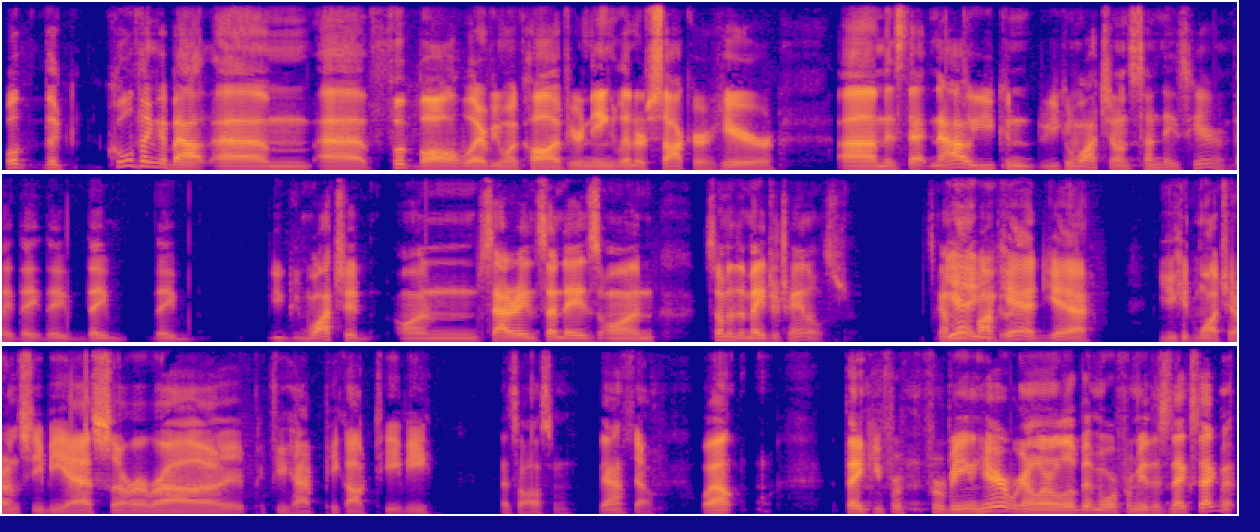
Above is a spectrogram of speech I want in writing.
Well, the cool thing about um, uh, football, whatever you want to call it, if you're in England or soccer here, um, is that now you can you can watch it on Sundays here. They they they they, they you can watch it on Saturday and Sundays on some of the major channels. It's got yeah, more you can. Yeah, you can watch it on CBS or uh, if you have Peacock TV. That's awesome. Yeah. So Well, thank you for for being here. We're gonna learn a little bit more from you this next segment.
